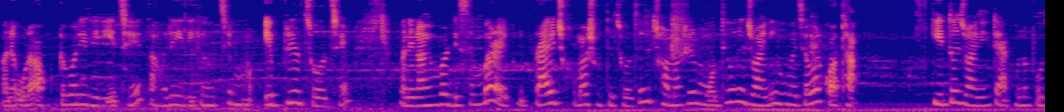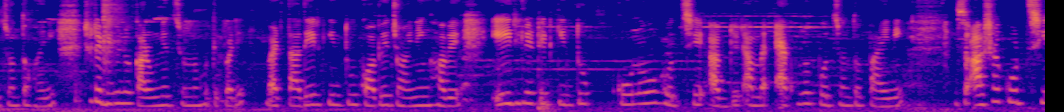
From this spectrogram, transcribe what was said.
মানে ওরা অক্টোবরে বেরিয়েছে, তাহলে এদিকে হচ্ছে এপ্রিল চলছে। মানে নভেম্বর ডিসেম্বর প্রায় ছ মাস হতে চলছে, ছ মাসের মধ্যে ওদের জয়নিং হয়ে যাওয়ার কথা। কিন্তু জয়নিংটা এখনও পর্যন্ত হয়নি। সেটা বিভিন্ন কারণের জন্য হতে পারে বাট তাদের কিন্তু কবে জয়নিং হবে, এই রিলেটেড কিন্তু কোনো হচ্ছে আপডেট আমরা এখনও পর্যন্ত পাইনি। সো আশা করছি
